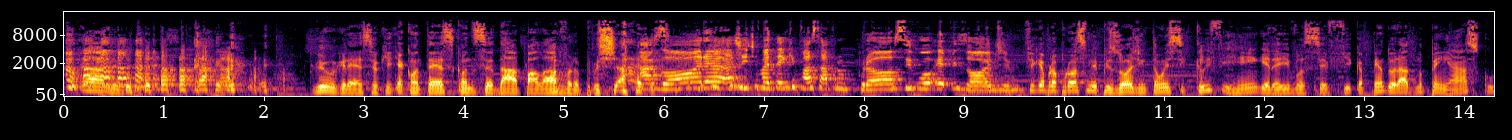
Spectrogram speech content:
Ah, meu Viu, Grécia, o que, que acontece quando você dá a palavra pro Charles? Agora a gente vai ter que passar pro próximo episódio. Fica pro próximo episódio, então, esse cliffhanger aí, você fica pendurado no penhasco,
